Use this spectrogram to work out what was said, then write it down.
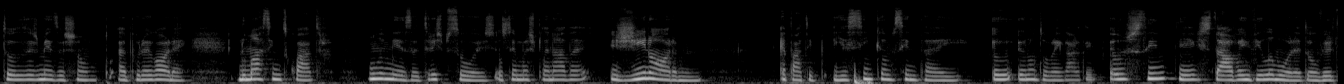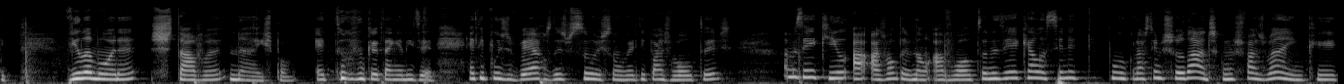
todas as mesas são, por agora, no máximo de quatro. Uma mesa, três pessoas, eles têm uma esplanada enorme. Epá, tipo, e assim que eu me sentei, eu, eu não estou a brincar, tipo, eu senti que estava em Vila Moura, estão a ver, tipo, Vila Moura estava na Expo. É tudo o que eu tenho a dizer. É tipo os berros das pessoas, estão a ver, tipo, às voltas. Ah, mas é aquilo, ah, às voltas não, à volta, mas é aquela cena tipo, que nós temos saudades, que nos faz bem, que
